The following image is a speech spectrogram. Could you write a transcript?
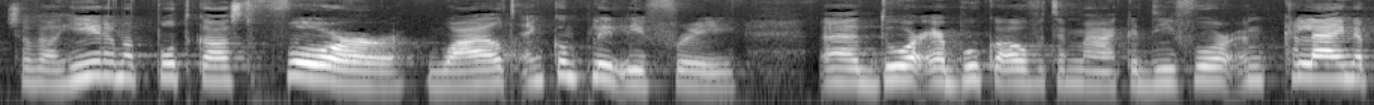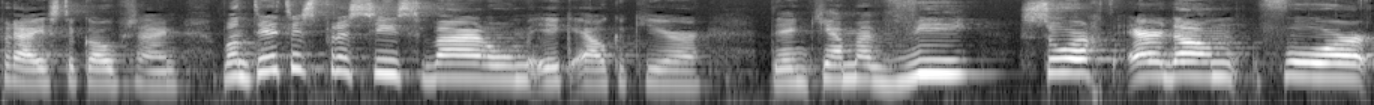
Zowel hier in mijn podcast voor Wild and Completely Free. Uh, door er boeken over te maken die voor een kleine prijs te koop zijn. Want dit is precies waarom ik elke keer denk: ja, maar wie zorgt er dan voor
